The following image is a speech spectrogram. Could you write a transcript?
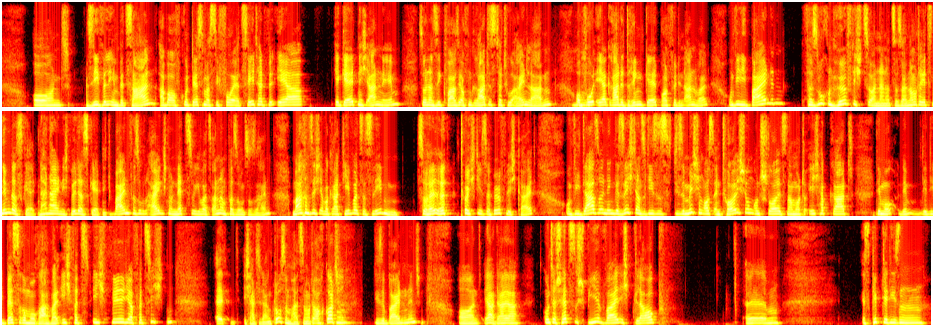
Und Sie will ihn bezahlen, aber aufgrund dessen, was sie vorher erzählt hat, will er ihr Geld nicht annehmen, sondern sie quasi auf ein Gratis-Tattoo einladen, mhm. obwohl er gerade dringend Geld braucht für den Anwalt. Und wie die beiden versuchen, höflich zueinander zu sein. Dann jetzt nimm das Geld. Nein, nein, ich will das Geld nicht. Die beiden versuchen eigentlich nur nett zu jeweils anderen Personen zu sein, machen sich aber gerade jeweils das Leben zur Hölle durch diese Höflichkeit. Und wie da so in den Gesichtern so dieses diese Mischung aus Enttäuschung und Stolz nach Motto ich habe gerade die, die, bessere Moral weil ich ich will ja verzichten. Äh, ich hatte da einen Kloß im Hals nach Motto ach Gott mhm. diese beiden Menschen. Und ja daher unterschätztes Spiel weil ich glaube ähm, es gibt ja diesen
